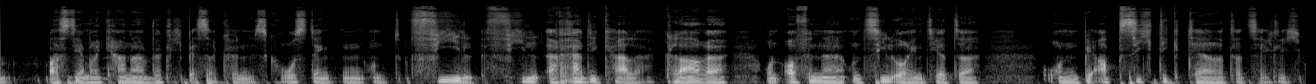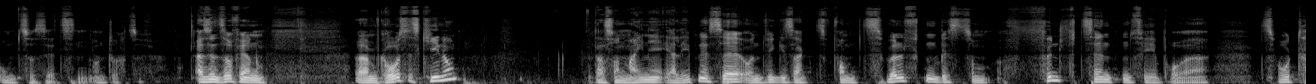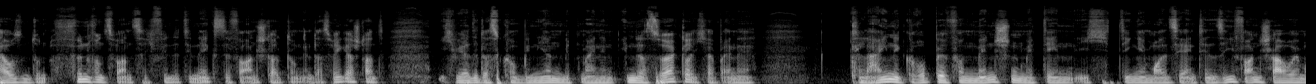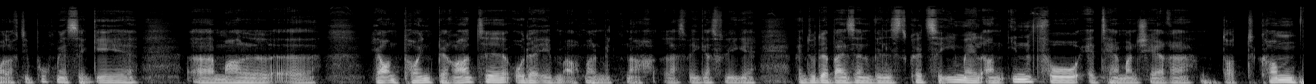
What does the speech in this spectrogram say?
was die Amerikaner wirklich besser können, ist Großdenken und viel, viel radikaler, klarer und offener und zielorientierter und beabsichtigter tatsächlich umzusetzen und durchzuführen. Also insofern ähm, großes Kino. Das waren meine Erlebnisse und wie gesagt, vom 12. bis zum 15. Februar 2025 findet die nächste Veranstaltung in Las Vegas statt. Ich werde das kombinieren mit meinem Inner Circle. Ich habe eine kleine Gruppe von Menschen, mit denen ich Dinge mal sehr intensiv anschaue, mal auf die Buchmesse gehe, äh, mal äh, ja, on point berate oder eben auch mal mit nach Las Vegas fliege. Wenn du dabei sein willst, kurze E-Mail an info.hermannscherer.com.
